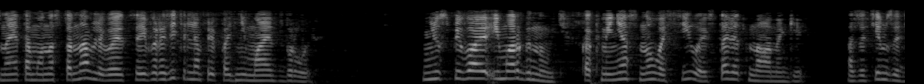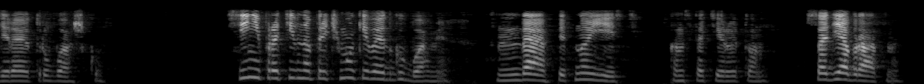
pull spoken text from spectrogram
На этом он останавливается и выразительно приподнимает бровь. Не успеваю и моргнуть, как меня снова силой ставят на ноги, а затем задирают рубашку. Синий противно причмокивает губами. Да, пятно есть констатирует он. «Сади обратно».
